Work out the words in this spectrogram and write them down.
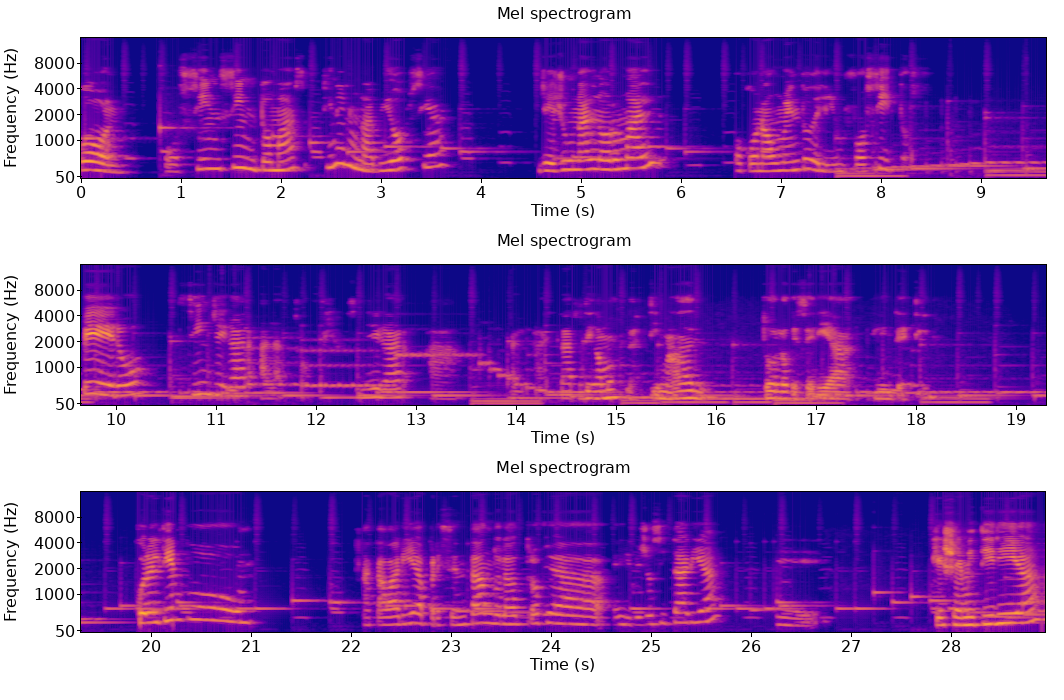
con o sin síntomas tienen una biopsia yeyunal normal o con aumento de linfocitos, pero sin llegar a la atrofia, sin llegar a, estar, digamos, lastimada todo lo que sería el intestino. Con el tiempo acabaría presentando la atrofia eh, vellositaria eh, que remitiría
